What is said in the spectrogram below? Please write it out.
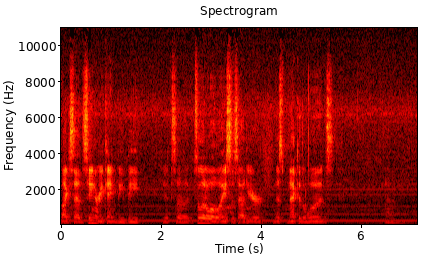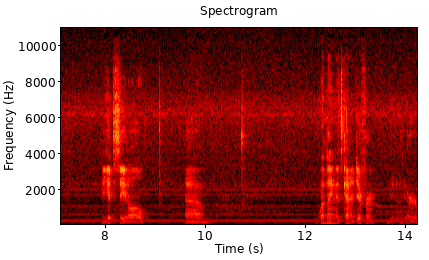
like I said, the scenery can't be beat. It's a, it's a little oasis out here in this neck of the woods. Um, you get to see it all. Um, one thing that's kind of different, or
